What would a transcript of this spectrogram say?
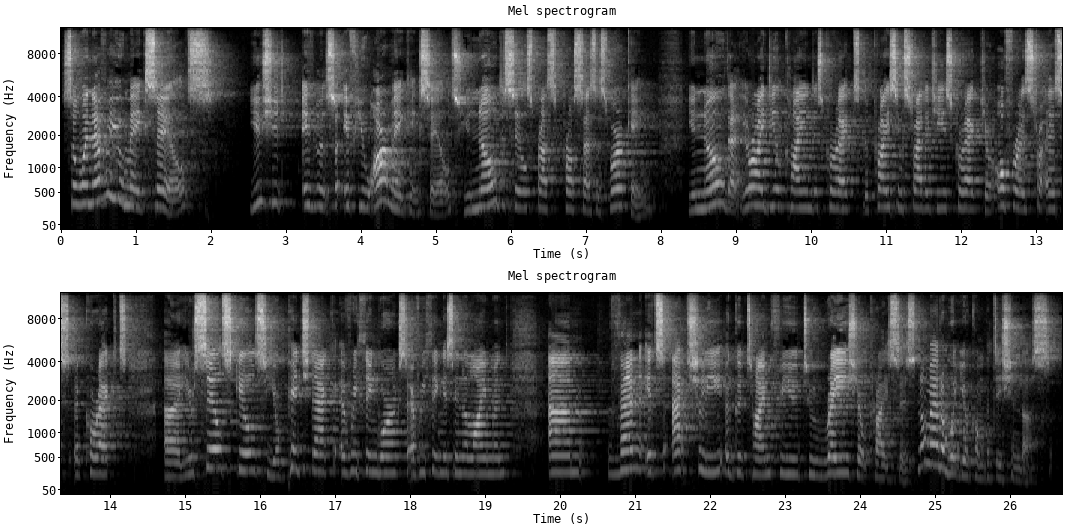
So whenever you make sales, you should, if, so if you are making sales, you know the sales process is working, you know that your ideal client is correct, the pricing strategy is correct, your offer is, is uh, correct, uh, your sales skills, your pitch deck, everything works, everything is in alignment. Um, then it's actually a good time for you to raise your prices, no matter what your competition does.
